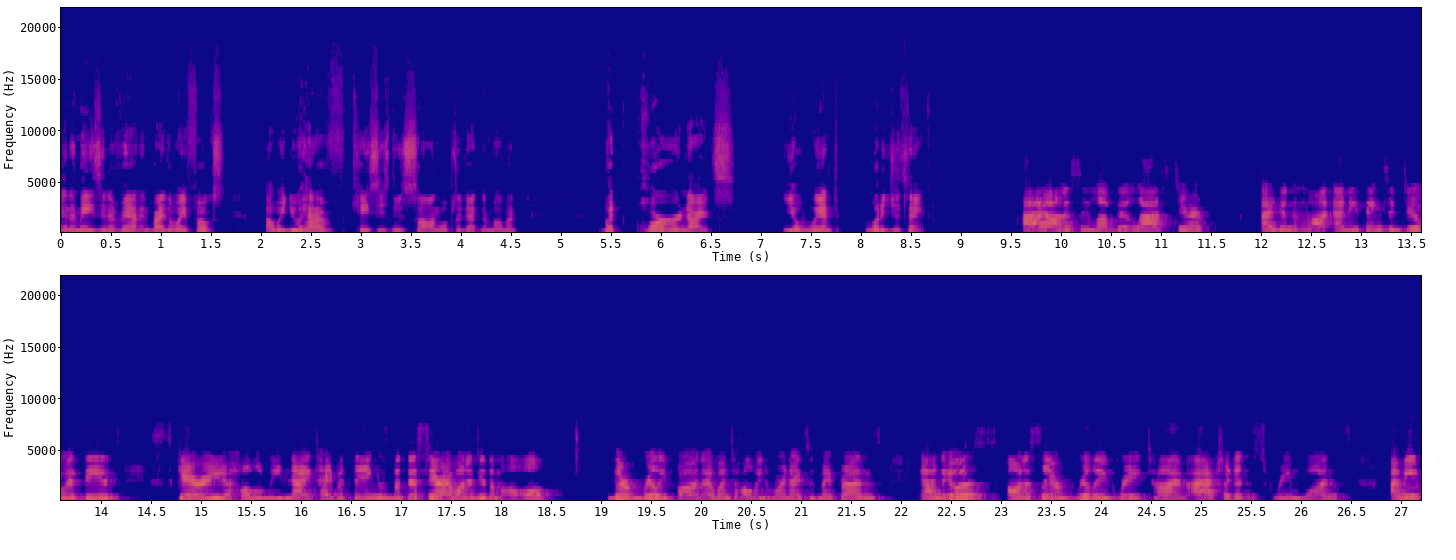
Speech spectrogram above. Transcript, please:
an amazing event. And by the way, folks, uh, we do have Casey's new song. We'll play that in a moment. But Horror Nights, you went. What did you think? I honestly loved it. Last year, I didn't want anything to do with these scary Halloween night type of things, but this year I want to do them all. They're really fun. I went to Halloween Horror Nights with my friends, and it was honestly a really great time. I actually didn't scream once. I mean,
